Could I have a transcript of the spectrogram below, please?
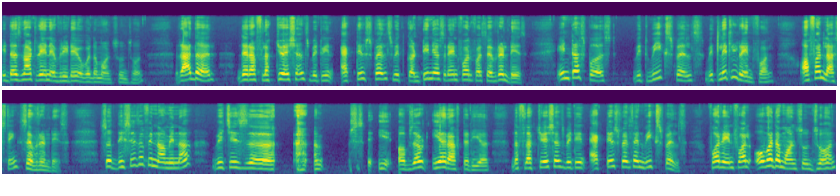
it does not rain every day over the monsoon zone. Rather, there are fluctuations between active spells with continuous rainfall for several days, interspersed with weak spells with little rainfall, often lasting several days. So, this is a phenomena which is uh, observed year after year, the fluctuations between active spells and weak spells for rainfall over the monsoon zone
